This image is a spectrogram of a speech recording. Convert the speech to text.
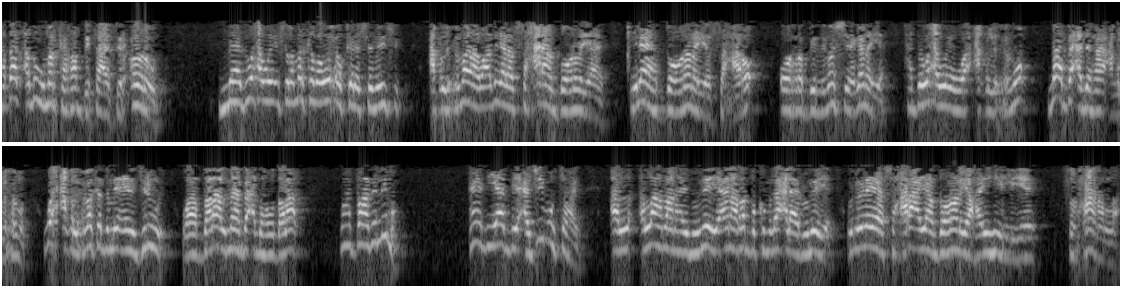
Haddaad adigu marka rabbi tahay fircoonow maad waxa weye isla markaba waxoo kale samaysid. Caqli xumada waa adigana saxaraan doonanaya. Ilaah doonanaya saxaro oo rabbinimo sheeganaya. Hadda waxa weeye waa caqli xumo. Maa bacdaha caqli xumo? Wax caqli xumo ka dambeya ayna jirin wey waa dalaal maa bacdahu dalaal? Waa baadinimo aad iyo aad bay cajiib u tahay. Allah baan ahay buu leeyahy ana rabbukum laclaa buu leeyahy wuxuu leeyahay saxaro ayaan doonanaya ha ihiiliye subxaan allah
